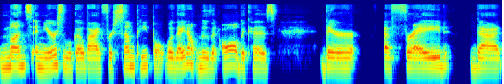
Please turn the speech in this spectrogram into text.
months and years will go by for some people. Well, they don't move at all because they're afraid that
